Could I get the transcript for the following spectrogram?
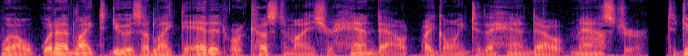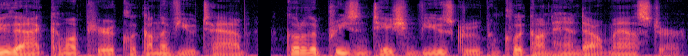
Well, what I'd like to do is I'd like to edit or customize your handout by going to the Handout Master. To do that, come up here, click on the View tab, go to the Presentation Views group and click on Handout Master.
